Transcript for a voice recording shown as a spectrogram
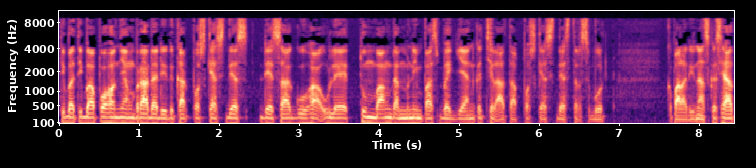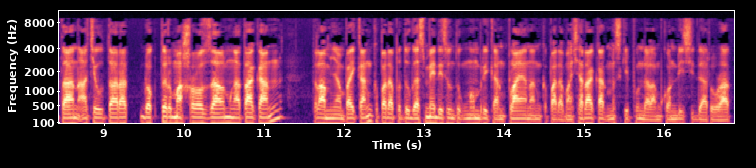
tiba-tiba pohon yang berada di dekat poskesdes desa Guha Ule tumbang dan menimpa sebagian kecil atap poskesdes tersebut. Kepala Dinas Kesehatan Aceh Utara, Dr. Mahrozal mengatakan, telah menyampaikan kepada petugas medis untuk memberikan pelayanan kepada masyarakat meskipun dalam kondisi darurat.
